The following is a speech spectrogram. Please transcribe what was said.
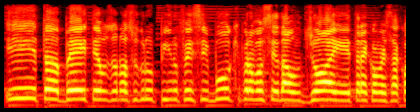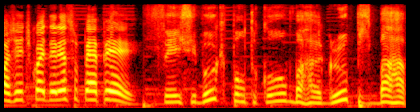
E também temos o nosso grupinho no Facebook para você dar um join, entrar e conversar com a gente. Qual é o endereço, Pepe? facebook.com barra groups barra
